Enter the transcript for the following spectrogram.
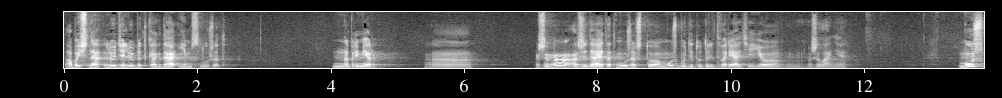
Обычно люди любят, когда им служат. Например, а, Жена ожидает от мужа, что муж будет удовлетворять ее желания. Муж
